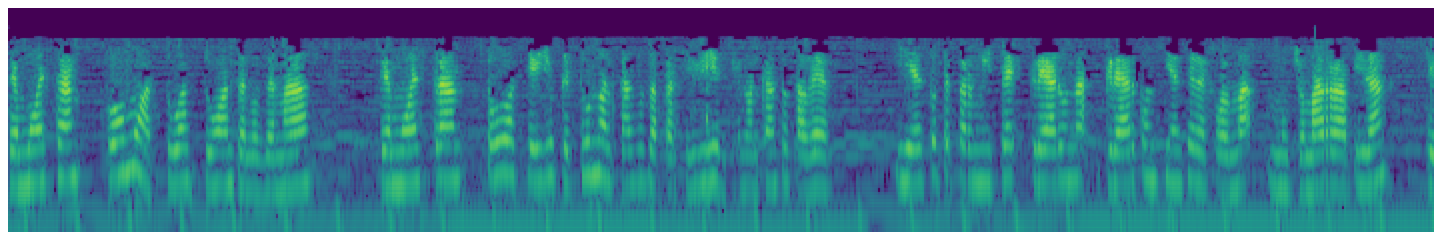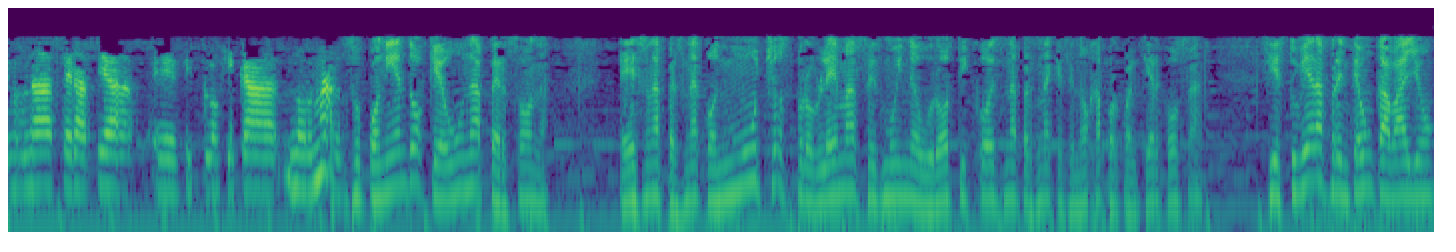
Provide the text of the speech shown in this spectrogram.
te muestran cómo actúas tú ante los demás, te muestran todo aquello que tú no alcanzas a percibir, que no alcanzas a ver y eso te permite crear una crear conciencia de forma mucho más rápida que en una terapia eh, psicológica normal. Suponiendo que una persona es una persona con muchos problemas, es muy neurótico, es una persona que se enoja por cualquier cosa. Si estuviera frente a un caballo,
